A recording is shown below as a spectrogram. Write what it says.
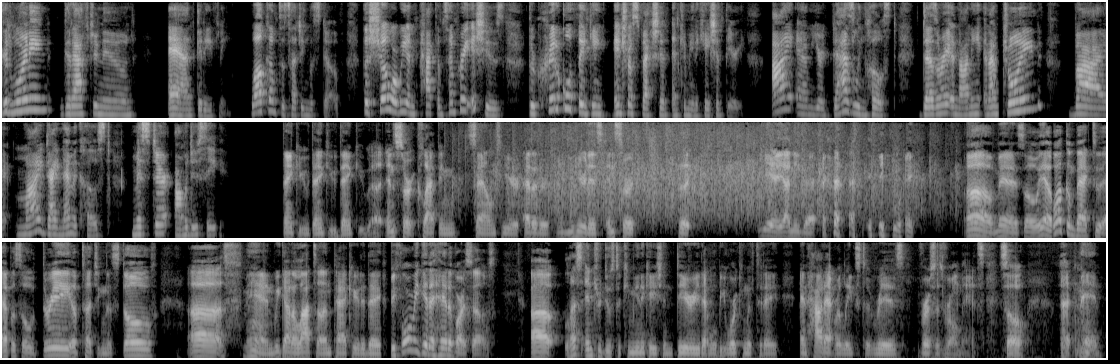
Good morning, good afternoon, and good evening. Welcome to Touching the Stove, the show where we unpack contemporary issues through critical thinking, introspection, and communication theory. I am your dazzling host, Desiree Anani, and I'm joined by my dynamic host, Mr. Amadou C. Thank you, thank you, thank you. Uh, insert clapping sounds here, editor. When you hear this, insert the. Yeah, I need that. anyway, oh man, so yeah, welcome back to episode three of Touching the Stove. Uh, man, we got a lot to unpack here today. Before we get ahead of ourselves, uh, let's introduce the communication theory that we'll be working with today and how that relates to Rizz versus romance. So, uh, man,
